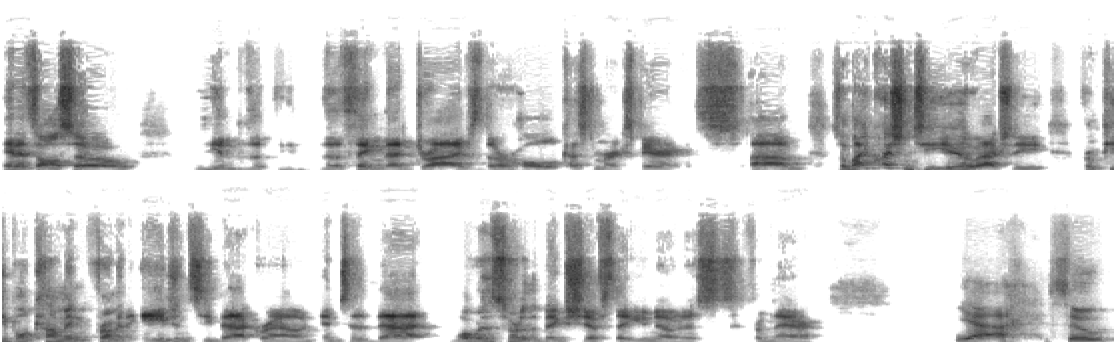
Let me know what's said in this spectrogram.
And it's also you know, the, the thing that drives their whole customer experience. Um, so my question to you, actually, from people coming from an agency background into that, what were the sort of the big shifts that you noticed from there? Yeah. So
